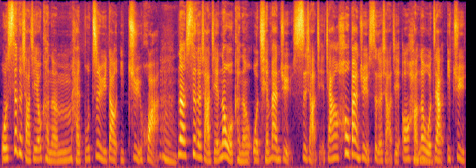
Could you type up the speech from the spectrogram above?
我四个小节有可能还不至于到一句话。嗯，那四个小节，那我可能我前半句四小节，加上后半句四个小节。哦，好，那我这样一句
